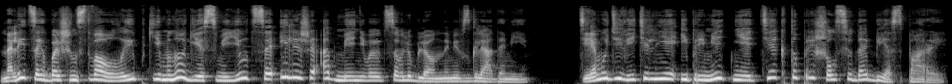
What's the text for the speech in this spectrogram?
На лицах большинства улыбки, многие смеются или же обмениваются влюбленными взглядами. Тем удивительнее и приметнее те, кто пришел сюда без пары.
